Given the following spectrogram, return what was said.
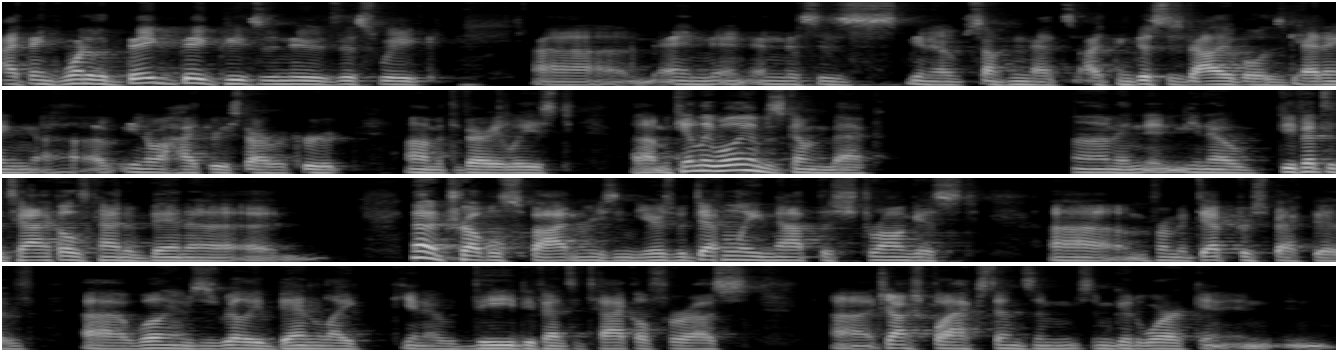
I think one of the big, big pieces of news this week, um, and, and and this is you know something that's I think this is valuable is getting uh, you know a high three star recruit um, at the very least. Uh, McKinley Williams is coming back. Um, and, and, you know, defensive tackle has kind of been a, a, not a trouble spot in recent years, but definitely not the strongest um, from a depth perspective. Uh, Williams has really been like you know the defensive tackle for us. Uh, Josh Black's done some some good work and,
